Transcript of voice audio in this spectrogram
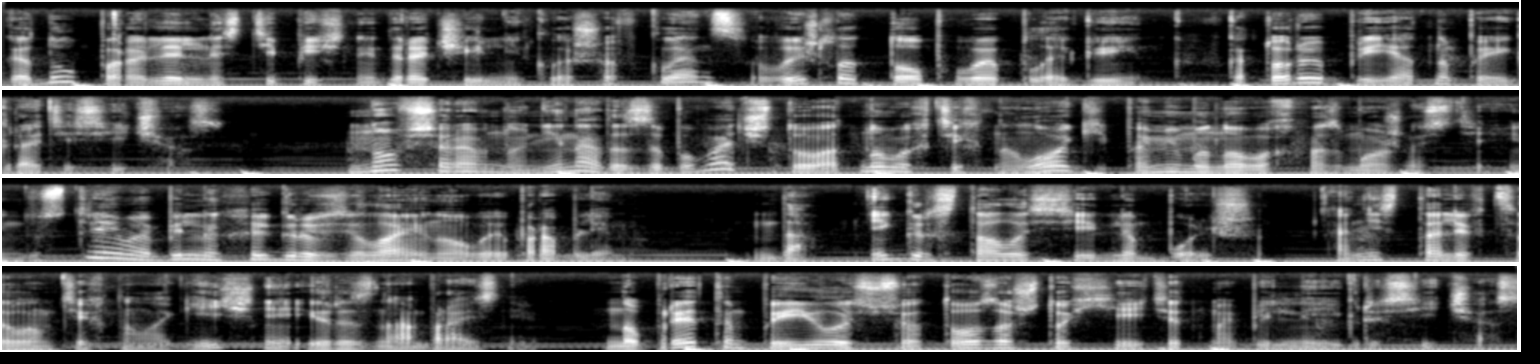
году параллельно с типичной дрочильней Clash of Clans вышла топовая Plague Inc., в которую приятно поиграть и сейчас. Но все равно не надо забывать, что от новых технологий, помимо новых возможностей, индустрия мобильных игр взяла и новые проблемы. Да, игр стало сильно больше. Они стали в целом технологичнее и разнообразнее. Но при этом появилось все то, за что хейтят мобильные игры сейчас.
